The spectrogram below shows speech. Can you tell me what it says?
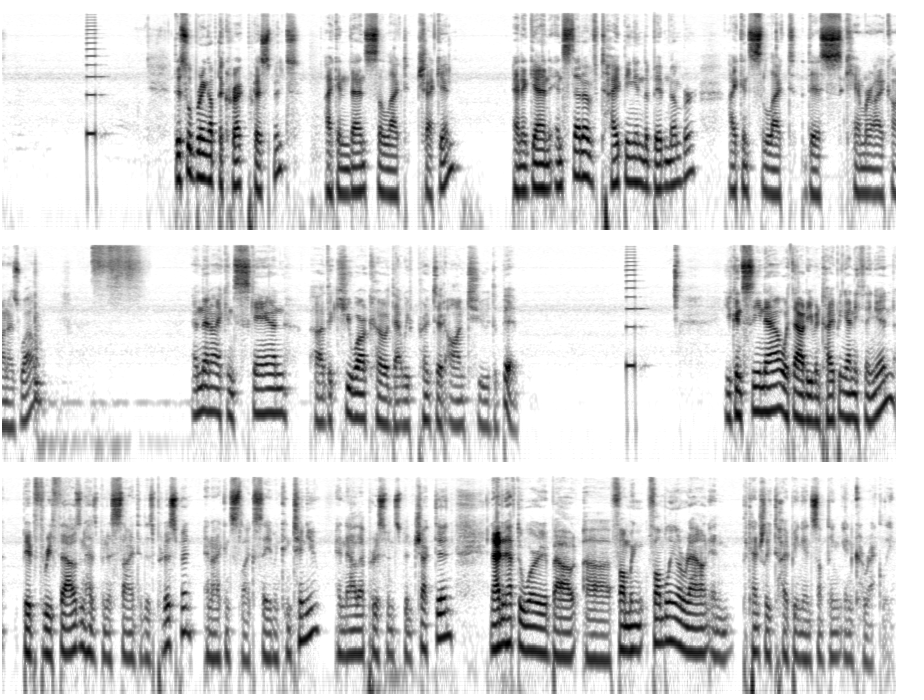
This will bring up the correct participant. I can then select check in. And again, instead of typing in the bib number, I can select this camera icon as well. And then I can scan uh, the QR code that we've printed onto the bib. You can see now without even typing anything in, bib 3000 has been assigned to this participant and I can select save and continue. And now that participant's been checked in and I didn't have to worry about uh, fumbling, fumbling around and potentially typing in something incorrectly.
